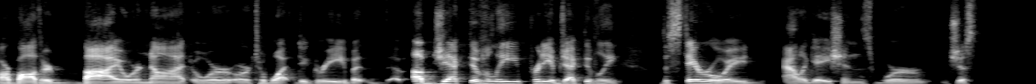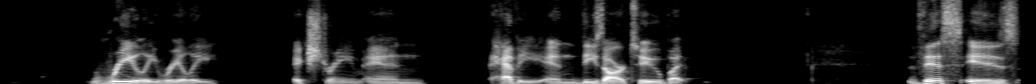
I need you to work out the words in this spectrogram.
are bothered by or not or or to what degree, but objectively, pretty objectively, the steroid allegations were just really really extreme and heavy, and these are too, but this is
